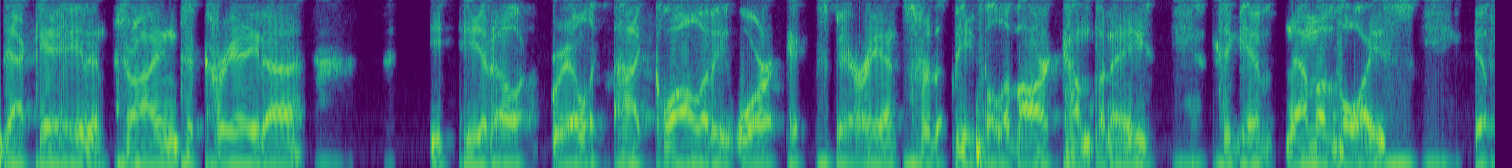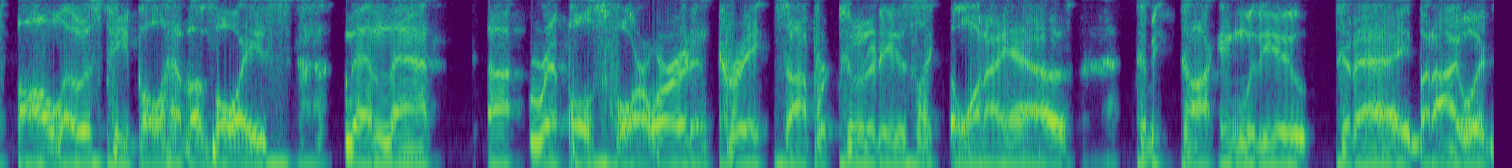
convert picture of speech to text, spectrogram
decade in trying to create a you know, really high quality work experience for the people of our company to give them a voice. If all those people have a voice, then that uh, ripples forward and creates opportunities like the one I have to be talking with you today. But I would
